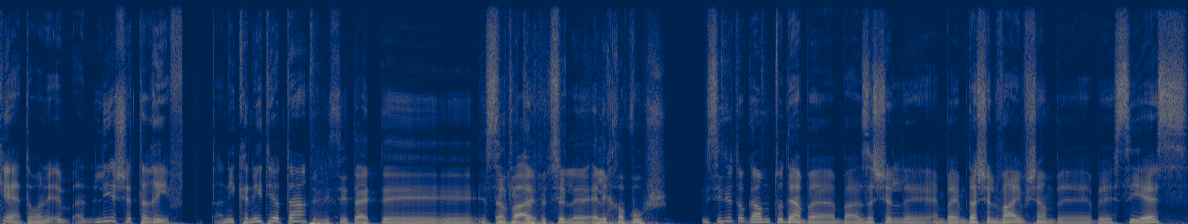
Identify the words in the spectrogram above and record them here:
כן, טוב, אני, לי יש את הריפט. אני קניתי אותה, וניסית את את הווייב אצל אלי חבוש. ניסיתי אותו גם, אתה יודע, בזה של, בעמדה של וייב שם ב- ב-CES,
